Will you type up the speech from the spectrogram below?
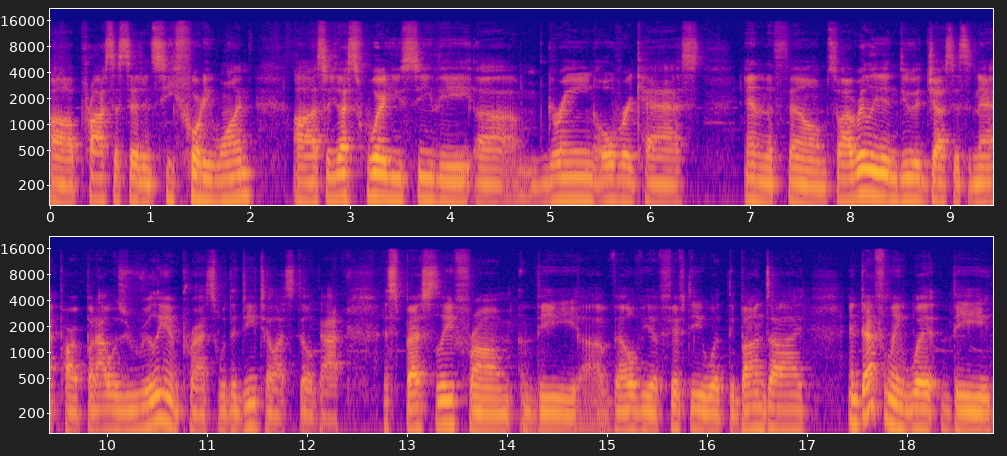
uh, process it in C41. Uh, so that's where you see the um, green overcast in the film. So I really didn't do it justice in that part, but I was really impressed with the detail I still got, especially from the uh, Velvia 50 with the bonsai, and definitely with the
